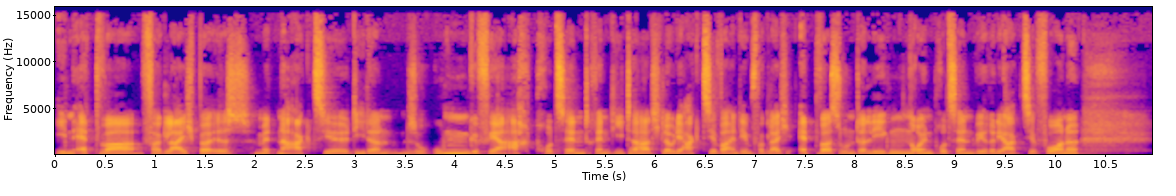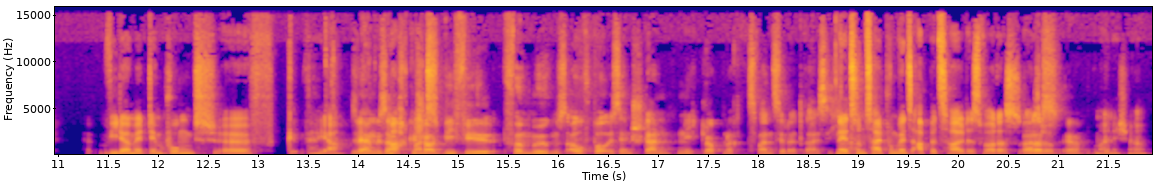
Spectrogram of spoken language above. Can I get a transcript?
in etwa vergleichbar ist mit einer Aktie, die dann so ungefähr acht Prozent Rendite hat. Ich glaube, die Aktie war in dem Vergleich etwas unterlegen. Neun Prozent wäre die Aktie vorne. Wieder mit dem Punkt, äh, ja. Wir haben gesagt, geschaut, wie viel Vermögensaufbau ist entstanden. Ich glaube, nach 20 oder 30 Jahren. Nee, zum Zeitpunkt, wenn es abbezahlt ist, war das, war also, das ja. meine ich, ja.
